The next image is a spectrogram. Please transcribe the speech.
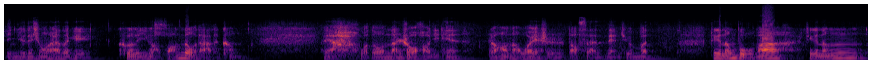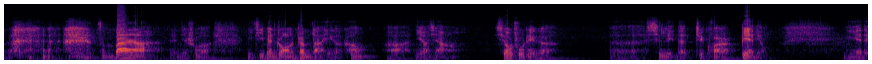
邻居的熊孩子给磕了一个黄豆大的坑，哎呀，我都难受好几天。然后呢，我也是到 4S 店去问，这个能补吗？这个能 怎么办呀？人家说，你即便撞了这么大一个坑啊，你要想消除这个呃心里的这块别扭，你也得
